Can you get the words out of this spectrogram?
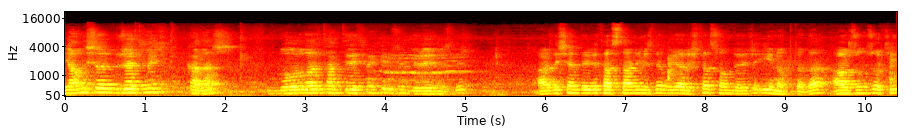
yanlışları düzeltmek kadar doğruları takdir etmek de bizim görevimizdir. Ardeşen Devlet Hastanemizde bu yarışta son derece iyi noktada. Arzumuz o ki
